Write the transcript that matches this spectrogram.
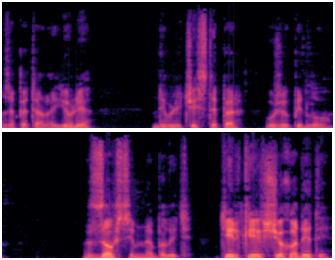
Запитала Юлія, дивлячись тепер уже в підлогу. Зовсім не болить, тільки якщо ходити.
